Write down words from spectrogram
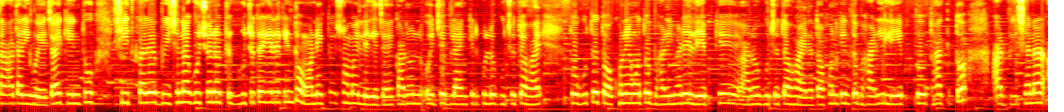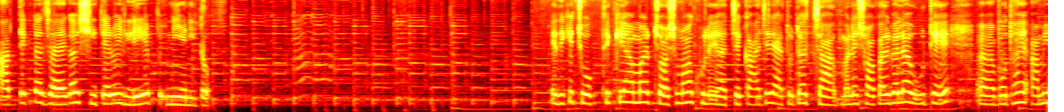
তাড়াতাড়ি হয়ে যায়, কিন্তু শীতকালে বিছানা গুছোনোতে, গুছোতে গেলে কিন্তু অনেকটা সময় লেগে যায়, কারণ ওই যে ব্ল্যাঙ্কেটগুলো গুছোতে হয়, তবু তো তখনের মতো ভারী ভারী লেপকে আরও গুছোতে হয় না। তখন কিন্তু ভারী লেপ তো থাকতো, আর বিছানার অর্ধেকটা জায়গায় শীতের ওই লেপ নিয়ে নিত। এদিকে চোখ থেকে আমার চশমা খুলে যাচ্ছে, কাজের এতটা চাপ। মানে সকালবেলা উঠে বোধহয় আমি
